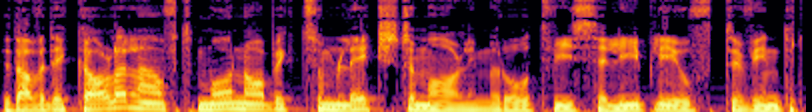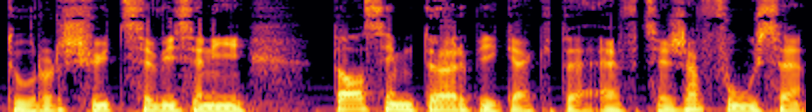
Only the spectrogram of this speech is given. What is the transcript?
Der David Galla läuft morgen Abend zum letzten Mal im rot-weißen Liebli auf der Winterthurer Schützenwiese ein. Das im Derby gegen den FC Schaffhausen.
